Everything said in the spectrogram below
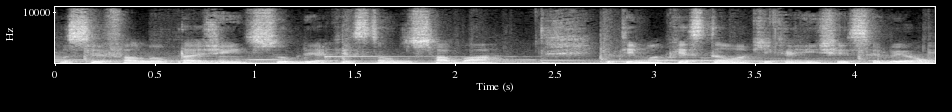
você falou pra gente sobre a questão do sabá. E tem uma questão aqui que a gente recebeu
